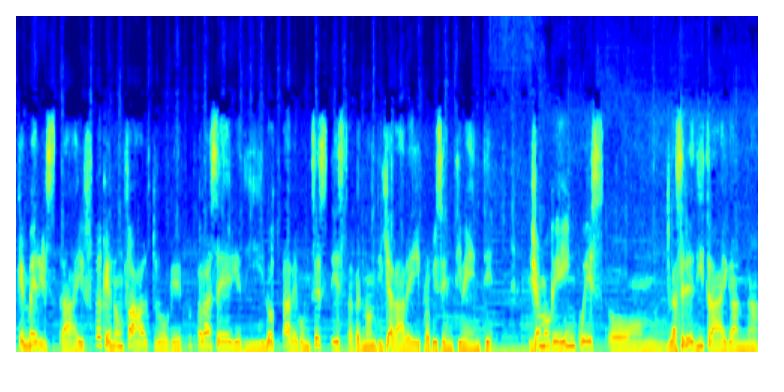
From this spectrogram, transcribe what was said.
che è Meryl Strife, che non fa altro che tutta la serie di lottare con se stessa per non dichiarare i propri sentimenti. Diciamo che in questo la serie di Trigun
